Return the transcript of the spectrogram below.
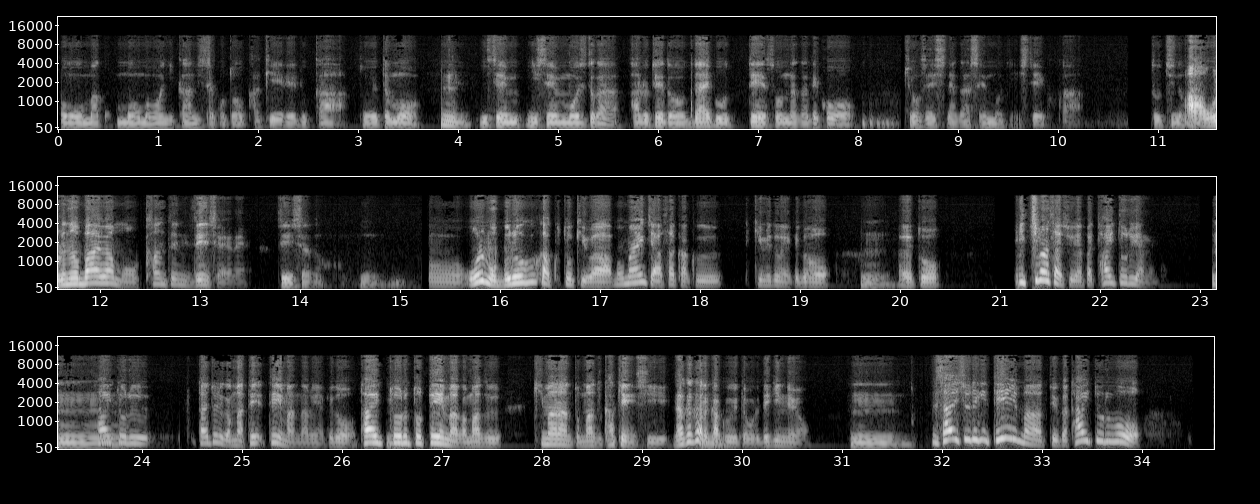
思うま思うままに感じたことを書き入れるか、それともうん。2000, 2000文字とかある程度だいぶ打って、その中でこう調整しながら1000文字にしていくか、どっちのあ、俺の場合はもう完全に前者やね。前者の。うん。うん。俺もブログ書くときは、もう毎日朝書くって決めとんやけど、うん。えっ、と、一番最初やっぱりタイトルやねうん。ん。タイトル、タイトルがまあテテーマになるんやけど、タイトルとテーマがまず決まらんとまず書けんし、中から書くって俺できんのよ。うん。で最終的にテーマっていうかタイトルを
